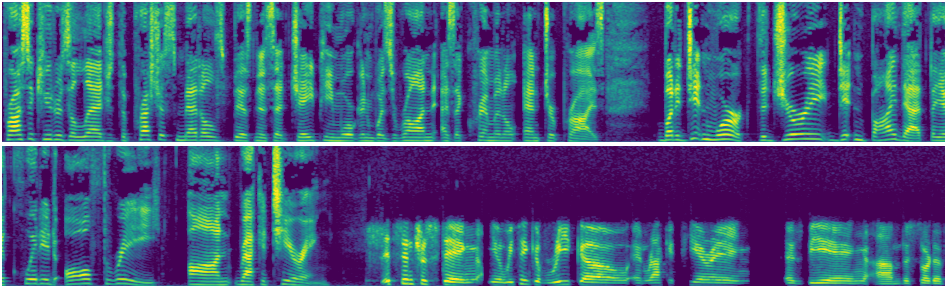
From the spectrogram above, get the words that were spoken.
Prosecutors alleged the precious metals business at JP Morgan was run as a criminal enterprise. But it didn't work. The jury didn't buy that. They acquitted all three on racketeering. It's interesting. You know, we think of RICO and racketeering as being um, the sort of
